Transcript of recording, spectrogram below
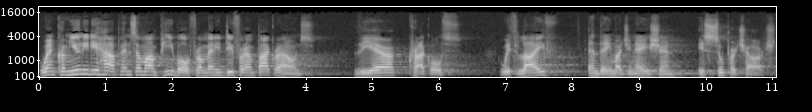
When community happens among people from many different backgrounds, the air crackles with life and the imagination is supercharged.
